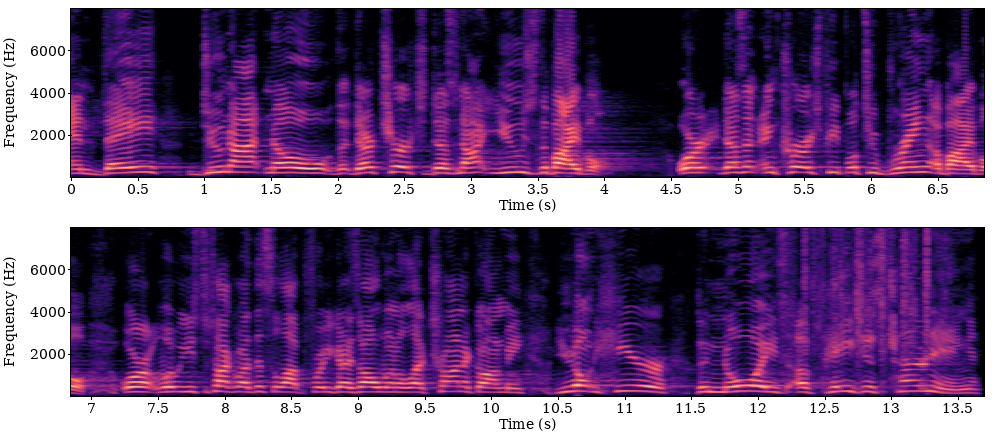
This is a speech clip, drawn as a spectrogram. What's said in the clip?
and they do not know that their church does not use the Bible, or doesn't encourage people to bring a Bible, or well, we used to talk about this a lot before you guys all went electronic on me. You don't hear the noise of pages turning.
